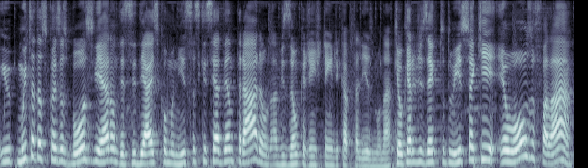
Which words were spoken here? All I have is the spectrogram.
E muitas das coisas boas vieram desses ideais comunistas que se adentraram na visão que a gente tem de capitalismo, né? O que eu quero dizer com tudo isso é que eu ouso falar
